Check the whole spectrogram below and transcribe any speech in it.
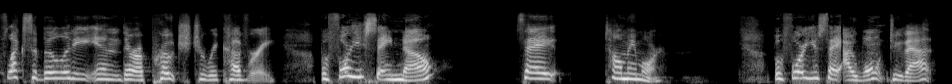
flexibility in their approach to recovery. Before you say no say tell me more. Before you say i won't do that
